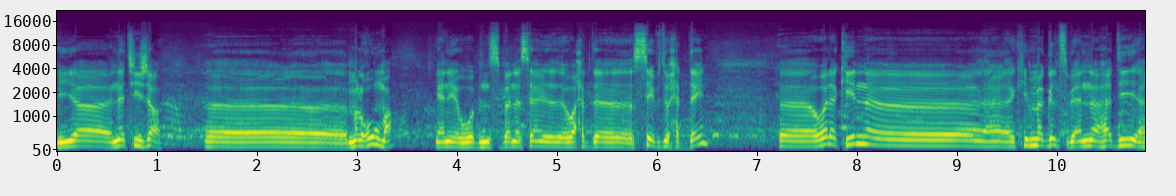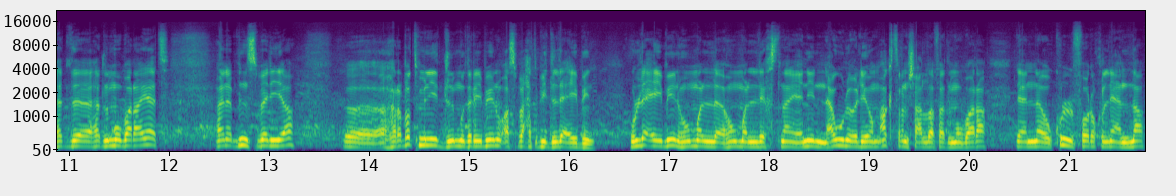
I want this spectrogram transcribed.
هي نتيجة آه، ملغومة يعني هو بالنسبة لنا واحد السيف ذو حدين. آه، ولكن كما قلت بأن هذه هذه المباريات أنا بالنسبة لي آه، هربت من يد المدربين وأصبحت بيد اللاعبين. واللاعبين هما هما اللي خصنا يعني نعولوا عليهم أكثر إن شاء الله في هذه المباراة لأنه كل الفرق اللي عندنا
